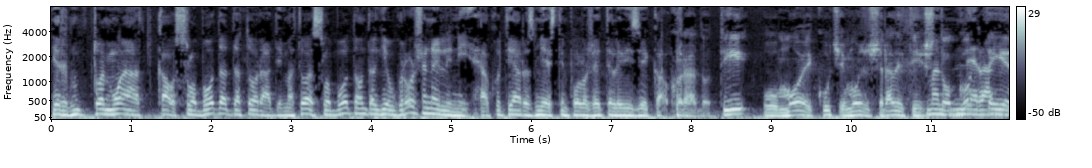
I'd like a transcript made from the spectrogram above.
Jer to je moja kao sloboda da to radim. A tvoja sloboda onda je ugrožena ili nije? Ako ti ja razmjestim položaj televizije kao Korado, ti u mojoj kući možeš raditi što Ma god ne te je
